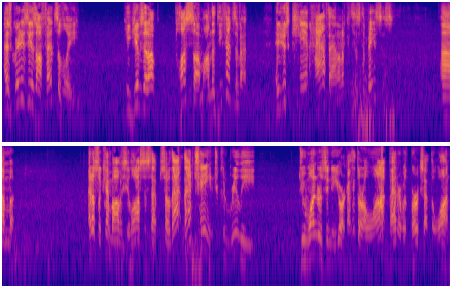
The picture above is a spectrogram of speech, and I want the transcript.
As great as he is offensively, he gives it up plus some on the defensive end. And you just can't have that on a consistent basis. Um, and also, Kemba obviously lost a step, so that that change could really do wonders in New York. I think they're a lot better with Burks at the one,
